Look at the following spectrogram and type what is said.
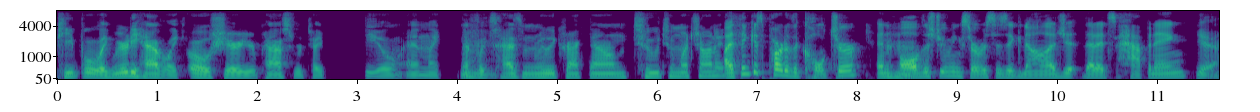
people like we already have like oh share your password type deal, and like Netflix hasn't really cracked down too too much on it. i think it's part of the culture and Mhm. all the streaming services acknowledge it that it's happening yeah,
